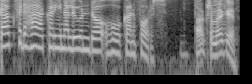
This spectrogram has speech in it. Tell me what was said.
Tack för det här Karina Lund och Håkan Fors. Tack så mycket.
